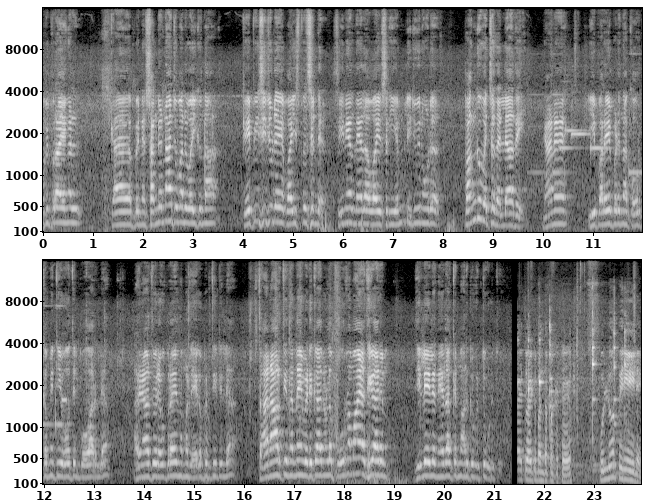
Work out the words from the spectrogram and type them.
അഭിപ്രായങ്ങൾ പിന്നെ സംഘടനാ ചുമതല വഹിക്കുന്ന കെ പി സി സിയുടെ വൈസ് പ്രസിഡന്റ് സീനിയർ നേതാവായ ശ്രീ എം ലിജുവിനോട് പങ്കുവച്ചതല്ലാതെ ഞാൻ ഈ പറയപ്പെടുന്ന കോർ കമ്മിറ്റി യോഗത്തിൽ പോകാറില്ല അതിനകത്ത് ഒരു അഭിപ്രായം നമ്മൾ രേഖപ്പെടുത്തിയിട്ടില്ല. സ്ഥാനാർത്ഥി നിർണയം എടുക്കാനുള്ള പൂർണമായ അധികാരം ജില്ലയിലെ നേതാക്കന്മാർക്ക് വിട്ടുകൊടുത്തു. പഞ്ചായത്തുമായിട്ട് ബന്ധപ്പെട്ടിട്ട് പുല്ലൂർ പിരിയയിലെ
